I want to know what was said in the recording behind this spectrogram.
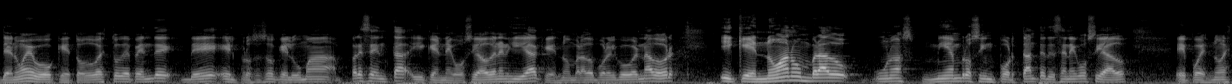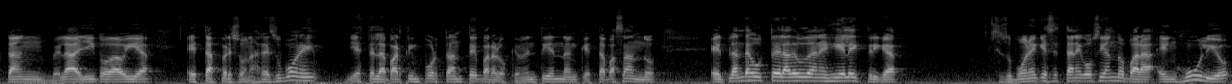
de nuevo, que todo esto depende del proceso que Luma presenta y que el negociado de energía, que es nombrado por el gobernador y que no ha nombrado unos miembros importantes de ese negociado, eh, pues no están ¿verdad? allí todavía estas personas. Se supone, y esta es la parte importante para los que no entiendan qué está pasando, el plan de ajuste de la deuda de energía eléctrica se supone que se está negociando para en julio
